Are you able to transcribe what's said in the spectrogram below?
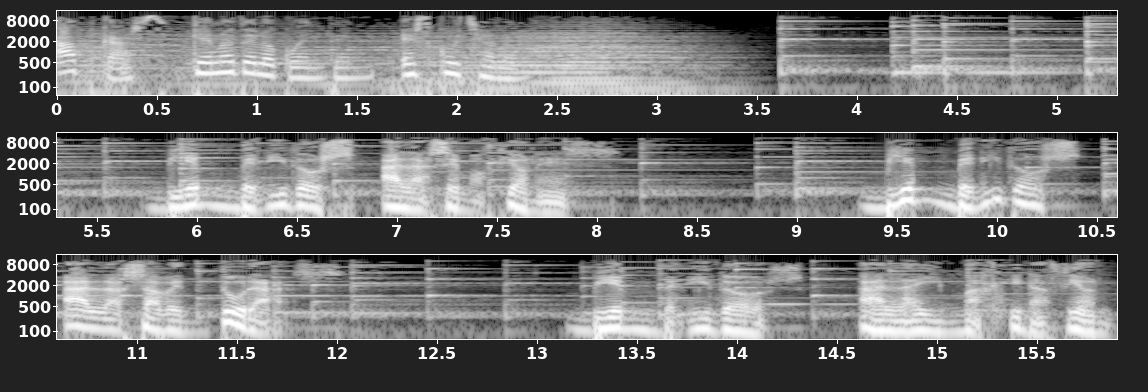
Upcast, que no te lo cuenten. Escúchalo. Bienvenidos a las emociones. Bienvenidos a las aventuras. Bienvenidos a la imaginación.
